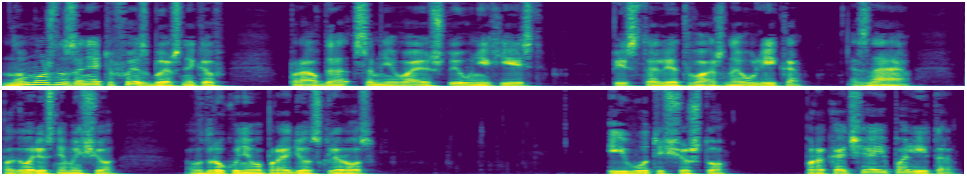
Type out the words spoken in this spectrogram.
но можно занять у ФСБшников, правда, сомневаюсь, что и у них есть. Пистолет — важная улика. Знаю, поговорю с ним еще. Вдруг у него пройдет склероз. И вот еще что. Прокачай Ипполита.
